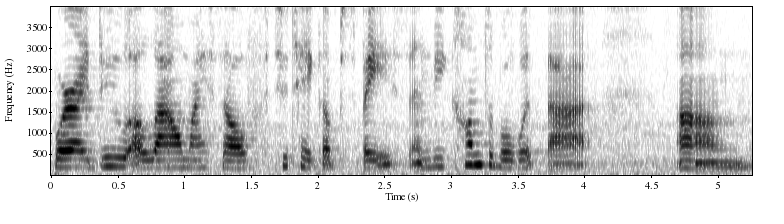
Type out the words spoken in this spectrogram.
where I do allow myself to take up space and be comfortable with that. Um,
